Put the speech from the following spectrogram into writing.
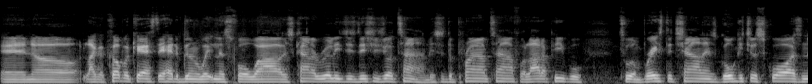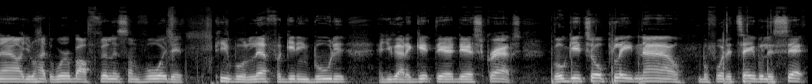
And uh, like a couple cats, they had to be on the waiting list for a while. It's kind of really just this is your time. This is the prime time for a lot of people to embrace the challenge. Go get your squads now. You don't have to worry about filling some void that people left for getting booted, and you got to get their their scraps. Go get your plate now before the table is set,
